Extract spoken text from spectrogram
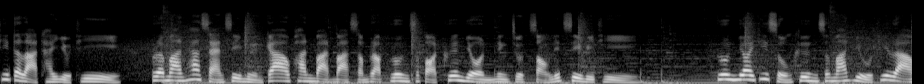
ที่ตลาดไทยอยู่ที่ ประมาณ 549,000 บาทบาทสำหรับรุ่นสปอร์ตเครื่องยนต์ 1.2 ลิตร CVT รุ่นย่อยที่สูงขึ้นสมาร์ทอยู่ที่ราว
